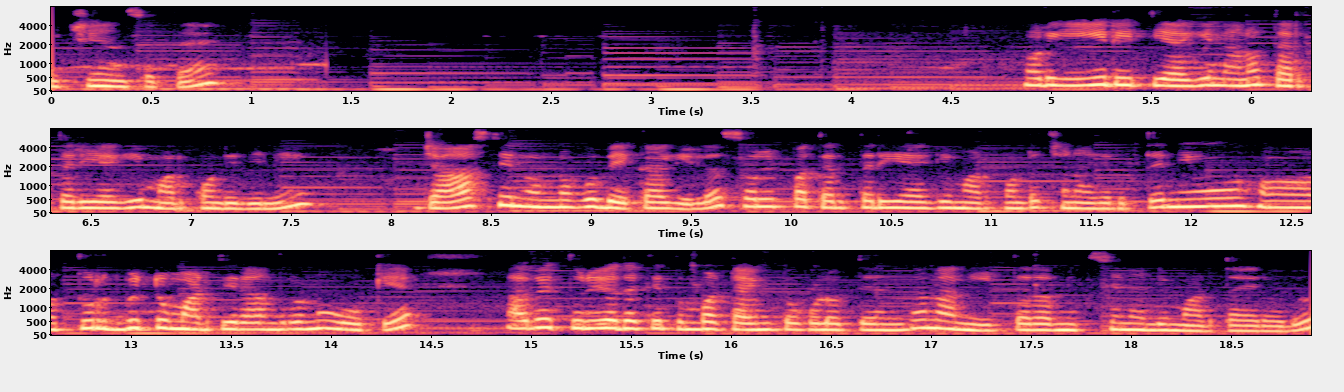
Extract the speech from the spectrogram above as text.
ರುಚಿ ಅನಿಸುತ್ತೆ. ನೋಡಿ, ಈ ರೀತಿಯಾಗಿ ನಾನು ತರ್ತರಿಯಾಗಿ ಮಾಡ್ಕೊಂಡಿದ್ದೀನಿ. ಜಾಸ್ತಿ ನುಣ್ಣಗೂ ಬೇಕಾಗಿಲ್ಲ, ಸ್ವಲ್ಪ ತರ್ತರಿಯಾಗಿ ಮಾಡಿಕೊಂಡ್ರೆ ಚೆನ್ನಾಗಿರುತ್ತೆ. ನೀವು ತುರಿದ್ಬಿಟ್ಟು ಮಾಡ್ತೀರಾ ಅಂದ್ರೂ ಓಕೆ. ಆದರೆ ತುರಿಯೋದಕ್ಕೆ ತುಂಬ ಟೈಮ್ ತೊಗೊಳುತ್ತೆ ಅಂತ ನಾನು ಈ ಥರ ಮಿಕ್ಸಿನಲ್ಲಿ ಮಾಡ್ತಾ ಇರೋದು.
